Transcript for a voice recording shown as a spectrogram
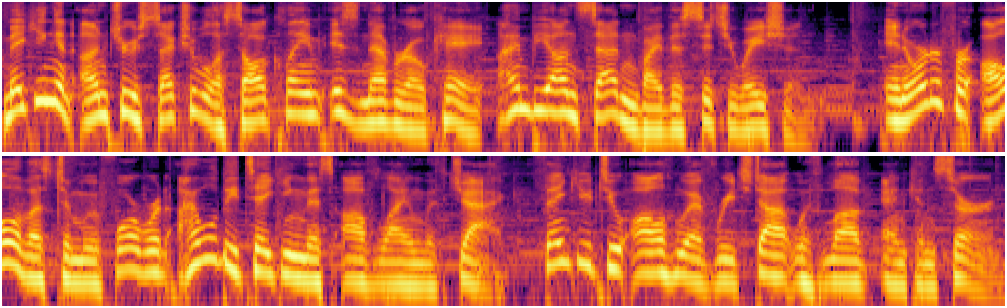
Making an untrue sexual assault claim is never okay. I'm beyond saddened by this situation. In order for all of us to move forward, I will be taking this offline with Jack. Thank you to all who have reached out with love and concern.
